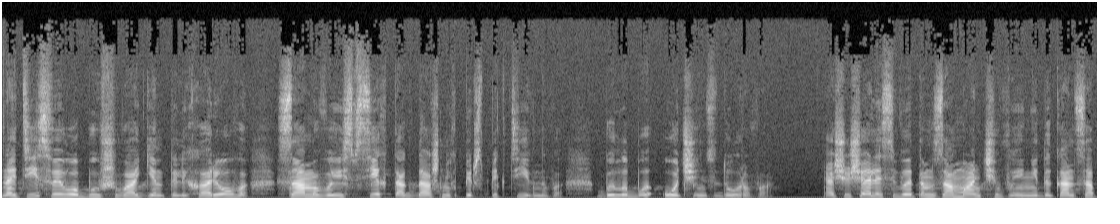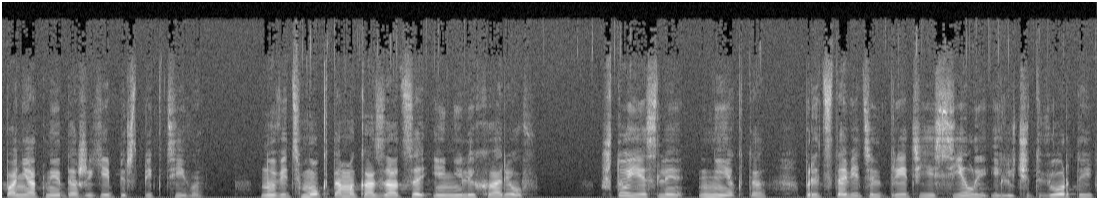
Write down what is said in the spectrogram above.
Найти своего бывшего агента Лихарева, самого из всех тогдашних перспективного, было бы очень здорово. Ощущались в этом заманчивые, не до конца понятные даже ей перспективы. Но ведь мог там оказаться и не Лихарев. Что если некто, представитель третьей силы или четвертой,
